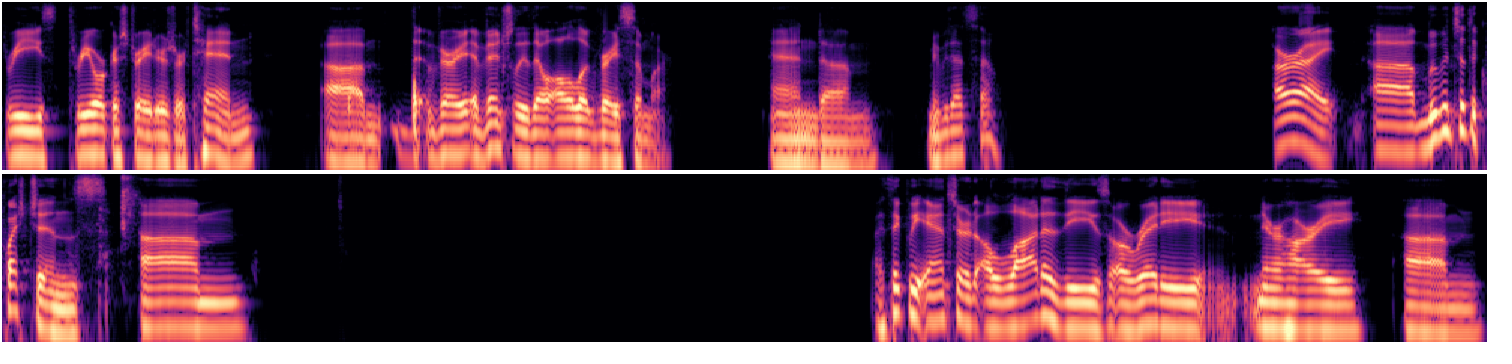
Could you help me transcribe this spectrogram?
three three orchestrators or ten, um, very eventually they'll all look very similar, and um, maybe that's so. All right, uh, moving to the questions. Um, I think we answered a lot of these already, Nirhari. Um,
